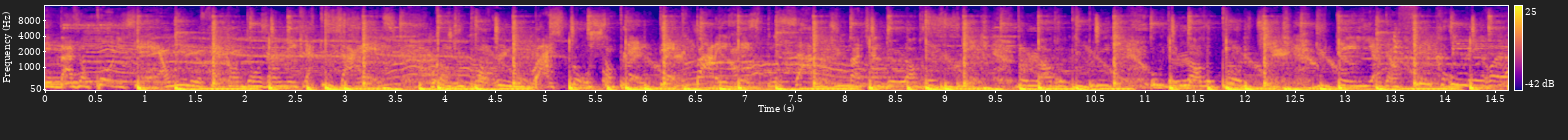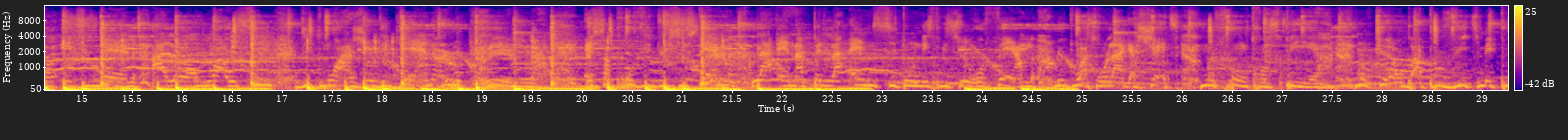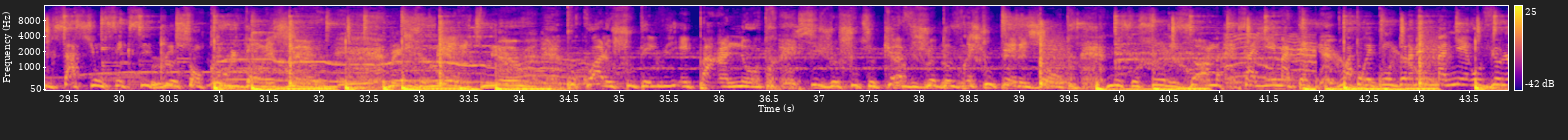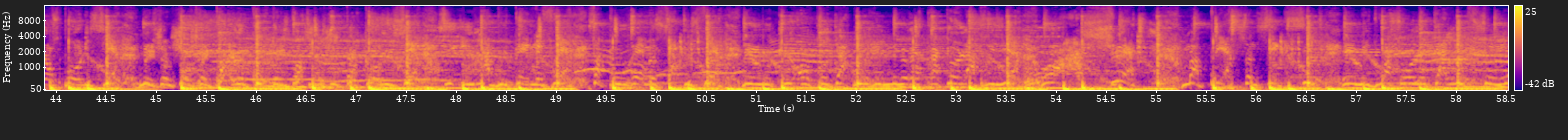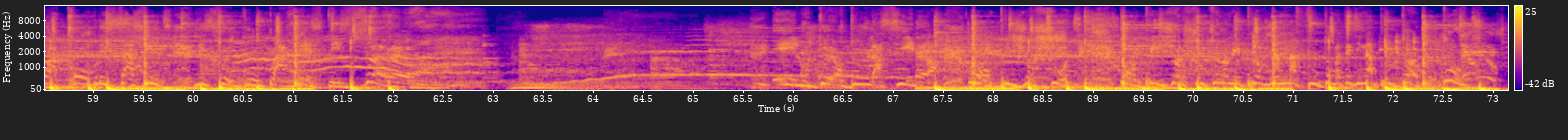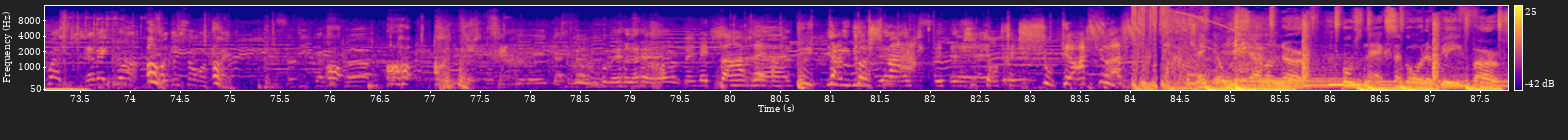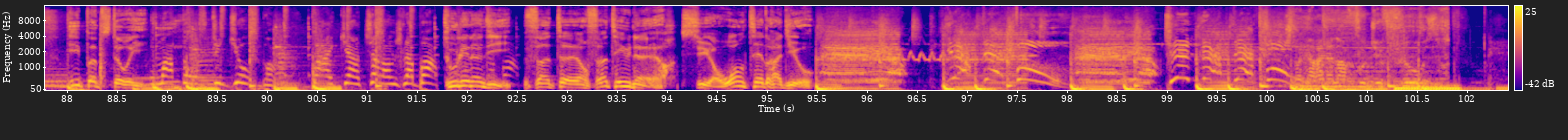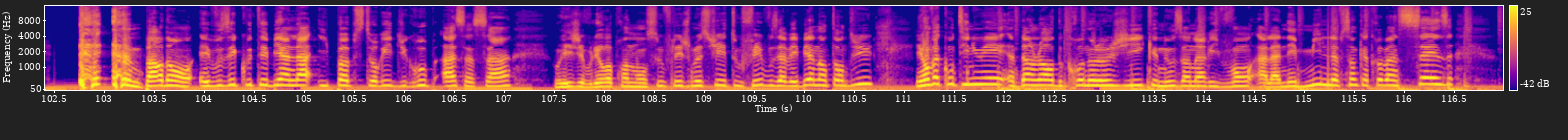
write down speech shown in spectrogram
les bases en Si je shoot ce keuf, je devrais shooter les autres. Mais ce sont les hommes, ça y est, ma tête doit te répondre de la même manière aux violences policières. Mais je ne changerai pas le cours de l'histoire si je suis un commissaire. Si il a buté mon frère. Tous les lundis, 20h, 21h, sur Wanted Radio. Pardon, et vous écoutez bien la hip-hop story du groupe Assassin. Oui, j'ai voulu reprendre mon souffle et je me suis étouffé, vous avez bien entendu. Et on va continuer dans l'ordre chronologique, nous en arrivons à l'année 1996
